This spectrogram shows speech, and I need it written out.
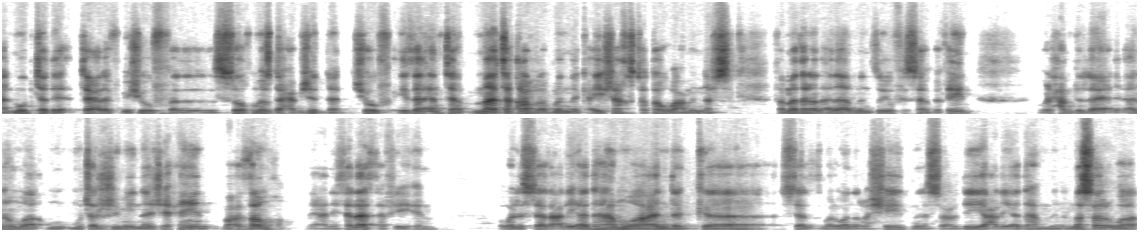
المبتدئ تعرف بيشوف السوق مزدحم جدا. شوف إذا أنت ما تقرب منك أي شخص تطوع من نفسك. فمثلا أنا من ضيوفي السابقين والحمد لله يعني الآن هم مترجمين ناجحين معظمهم يعني ثلاثة فيهم. هو الأستاذ علي أدهم وعندك آه، أستاذ مروان الرشيد من السعودية علي أدهم من مصر و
